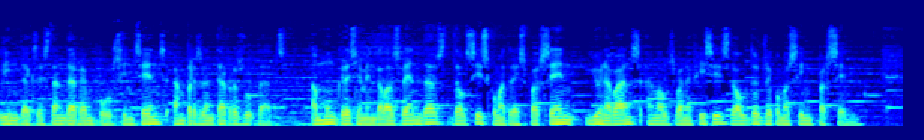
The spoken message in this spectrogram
l'índex Standard Poor's 500 han presentat resultats, amb un creixement de les vendes del 6,3% i un avanç en els beneficis del 12,5%.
